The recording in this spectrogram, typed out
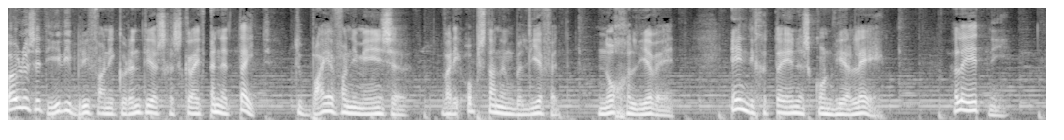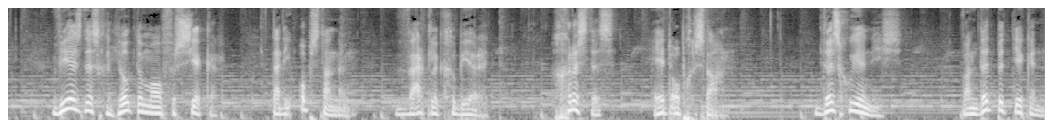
Paulus het hierdie brief aan die Korintiërs geskryf in 'n tyd toe baie van die mense wat die opstanding beleef het, nog gelewe het en die getuienis kon weer lê. Hulle het nie. Wees dus heeltemal verseker dat die opstanding werklik gebeur het. Christus het opgestaan. Dis goeie nuus. Want dit beteken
